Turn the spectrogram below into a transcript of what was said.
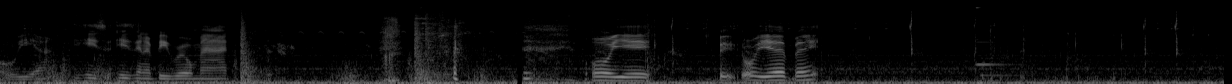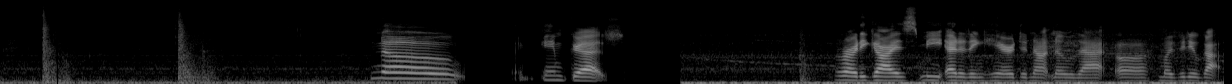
Oh yeah, he's he's gonna be real mad. oh yeah, oh yeah, mate. Alrighty guys, me editing here did not know that uh, my video got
